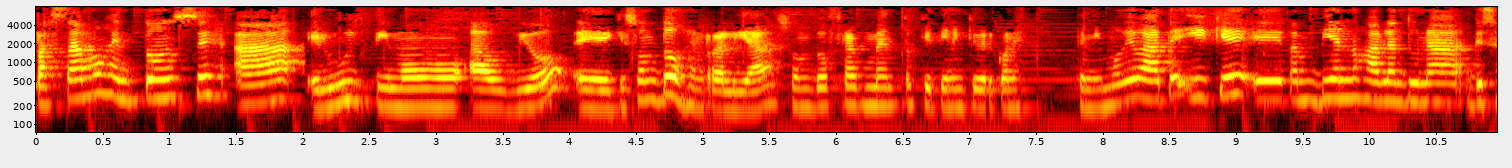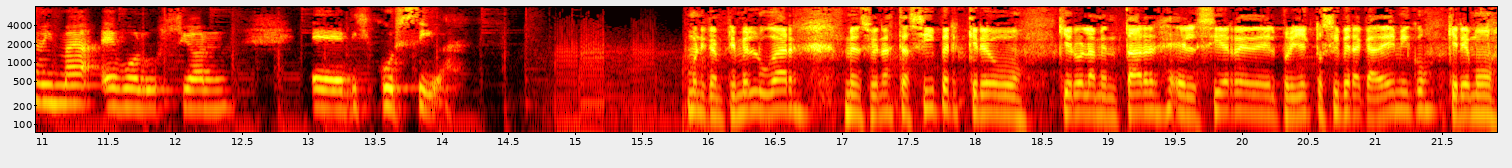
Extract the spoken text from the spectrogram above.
Pasamos entonces a el último audio, eh, que son dos en realidad, son dos fragmentos que tienen que ver con este mismo debate y que eh, también nos hablan de una de esa misma evolución eh, discursiva. Mónica, en primer lugar, mencionaste a CIPER. Creo, quiero lamentar el cierre del proyecto CIPER académico. Queremos.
